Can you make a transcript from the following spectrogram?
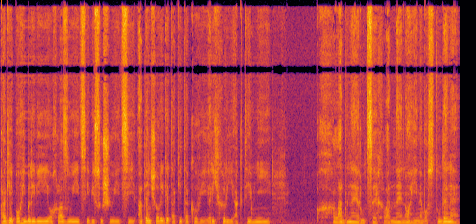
Pak je pohyblivý, ochlazující, vysušující a ten člověk je taky takový rychlý, aktivní, chladné ruce, chladné nohy nebo studené.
